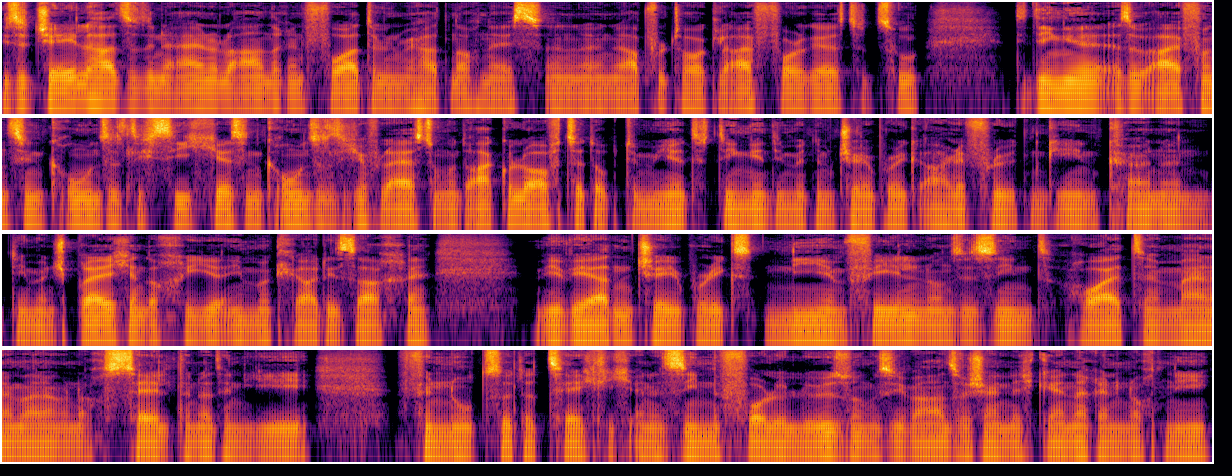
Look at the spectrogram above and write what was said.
Dieser Jail hat so den einen oder anderen Vorteil wir hatten auch eine, eine Apple Talk Live-Folge dazu. Die Dinge, also iPhones sind grundsätzlich sicher, sind grundsätzlich auf Leistung und Akkulaufzeit optimiert. Dinge, die mit dem Jailbreak alle flöten gehen können. Dementsprechend auch hier immer klar die Sache. Wir werden Jailbreaks nie empfehlen und sie sind heute meiner Meinung nach seltener denn je für Nutzer tatsächlich eine sinnvolle Lösung. Sie waren es wahrscheinlich generell noch nie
